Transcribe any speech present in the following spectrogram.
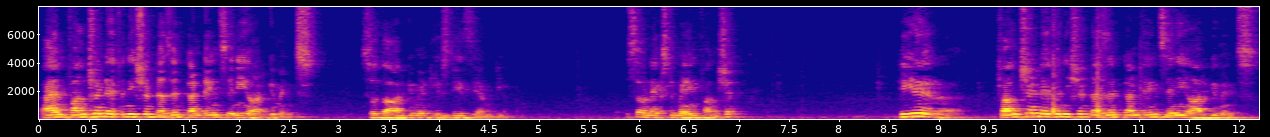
And function definition doesn't contains any arguments. So the argument list is empty. So next main function. Here function definition doesn't contains any arguments.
